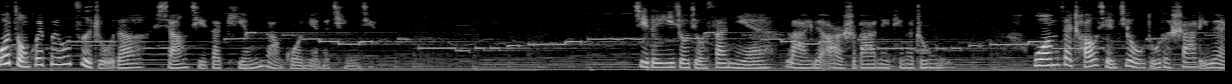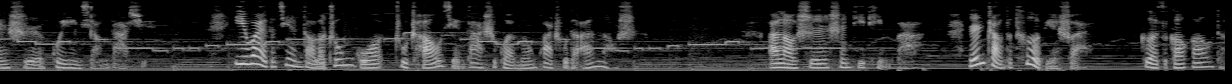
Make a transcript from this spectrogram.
我总会不由自主地想起在平壤过年的情景。记得一九九三年腊月二十八那天的中午，我们在朝鲜就读的沙里院士桂应祥大学，意外地见到了中国驻朝鲜大使馆文化处的安老师。安老师身体挺拔，人长得特别帅，个子高高的，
